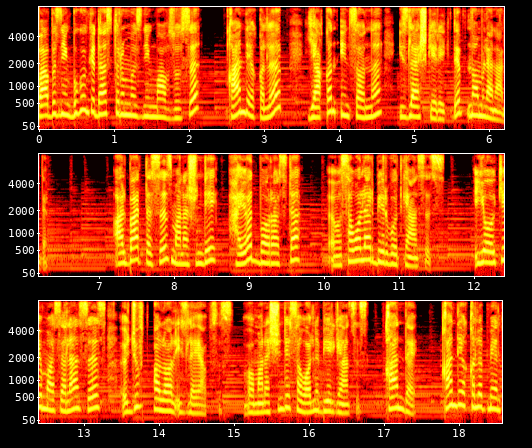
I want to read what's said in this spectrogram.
Va bizning bugungi dasturimizning mavzusi qanday qilib yaqin insonni izlash kerak deb nomlanadi. Albatta siz mana shunday hayot borasida e, savollar berib o'tgansiz. Yoki masalan siz juft halol izlayapsiz va mana shunday savolni bergansiz. Qanday? Qanday qilib men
